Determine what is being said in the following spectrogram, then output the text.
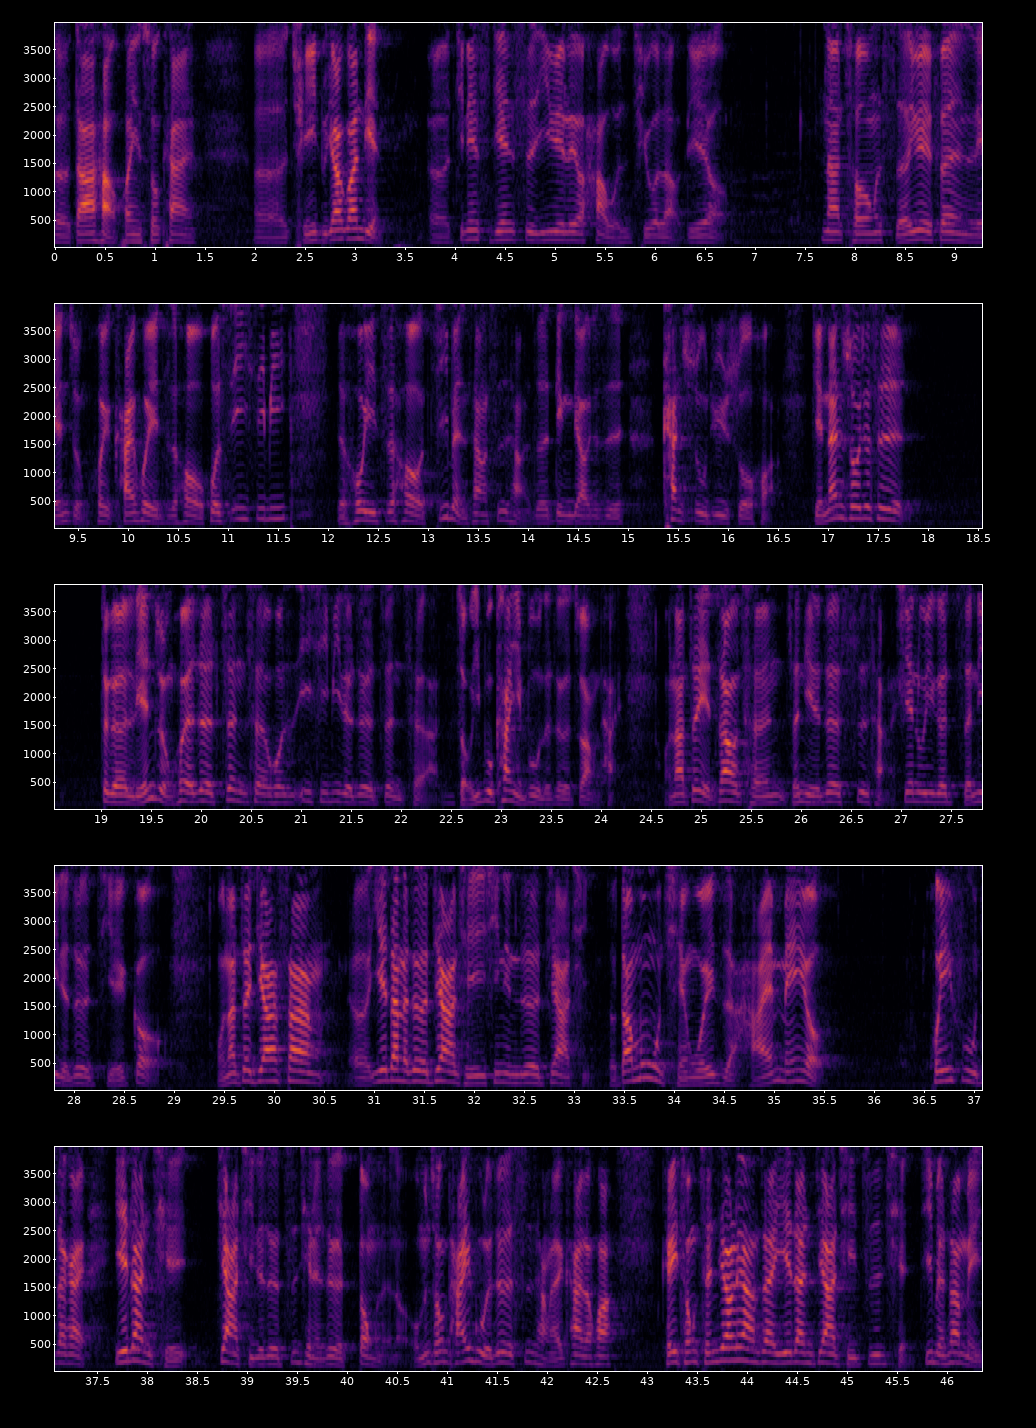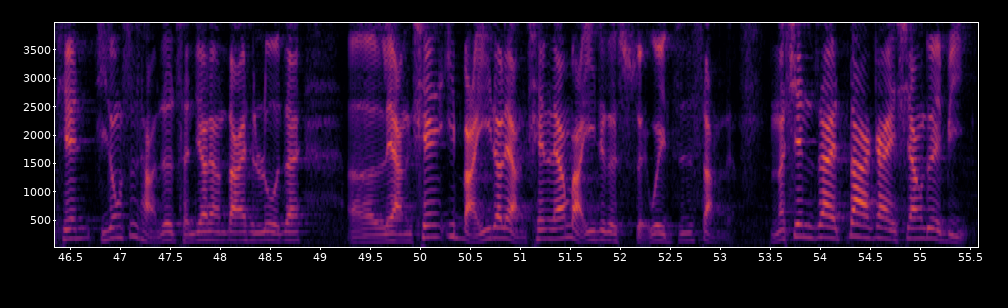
呃，大家好，欢迎收看呃群益独家观点。呃，今天时间是一月六号，我是期货老爹哦。那从十二月份联总会开会之后，或是 ECB 的会议之后，基本上市场的定调就是看数据说话。简单说就是这个联准会的这个政策，或是 ECB 的这个政策啊，走一步看一步的这个状态。那这也造成整体的这个市场陷入一个整理的这个结构。那再加上呃耶诞的这个假期，新年的这个假期，到目前为止还没有恢复大概耶诞前假期的这个之前的这个动能了。我们从台股的这个市场来看的话，可以从成交量在耶诞假期之前，基本上每天集中市场这个成交量大概是落在呃两千一百亿到两千两百亿这个水位之上的。那现在大概相对比。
